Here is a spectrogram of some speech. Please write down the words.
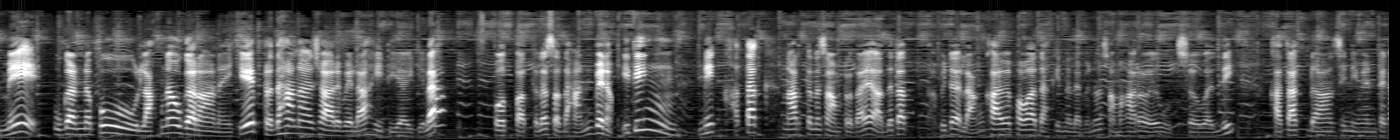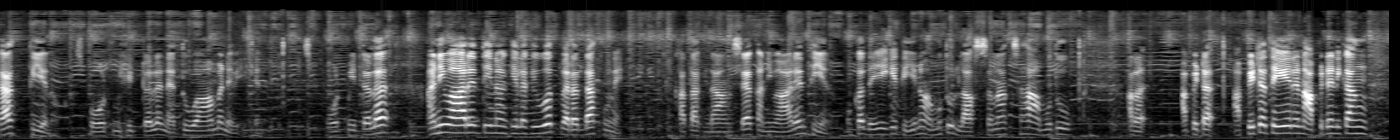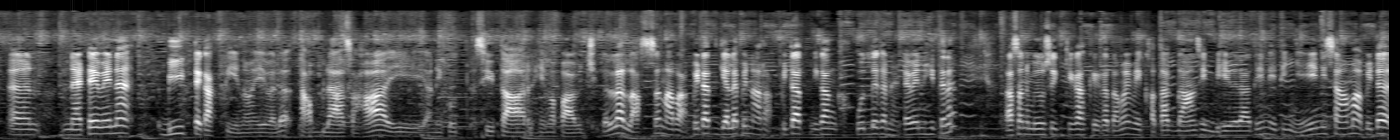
මේ උගන්නපු ලක්නව් ගරාණ එකේ ප්‍රධානාචාර වෙලා හිටියයි කියලා පොත්පත්වල සඳහන් වෙන. ඉතිං මේ කතක් නර්තන සම්ප්‍රදාය අදටත් අපිට ලංකාව පවා දකින්න ලැබෙන සමහර ඔය උත්සවල්දි කතක් ඩාන්සි නිවෙන්ට එකක් තියෙනවා. ස්පෝට් මිහිට්වල නැතුවාම නෙවීකෙන් ස්පෝට් මිටල අනිවාරෙන් තියන කියලා කිව්වොත් වැරදක් නෑ. කතක් ඩාන්සයක් අනිවාරයෙන් තියෙන මොකද ඒක තියෙන අමුතු ලස්සනක් සහ අමුතු අර අපිට අපිට තේරෙන අපිට නිකං නැටවෙන බීට් එකක් තියෙනවා. ඒවල තබ්ලා සහ ඒ අනිකුත් සිතාර් හෙම පාවිච්චි කරලා ලස්ස නර අපිටත් ගැලපෙන අර පිටත් නිකං කකුත් දෙක නැටවෙන් හිතන රසන මියසික් එකක් එක තමයි මේ කතක් ඩාන්සින් බිහිවෙලාතින් ඉතින් ඒ නිසාම අපිට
